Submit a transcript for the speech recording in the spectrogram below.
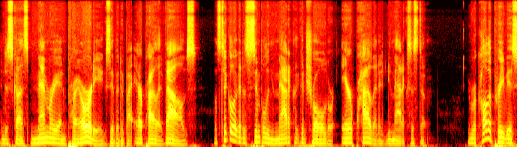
and discussed memory and priority exhibited by air pilot valves, let's take a look at a simple pneumatically controlled or air piloted pneumatic system. And recall the previous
